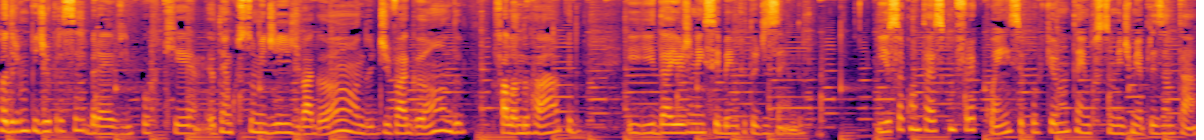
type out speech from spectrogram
Rodrigo me pediu para ser breve, porque eu tenho o costume de ir divagando, divagando, falando rápido, e daí eu já nem sei bem o que eu tô dizendo. E isso acontece com frequência porque eu não tenho o costume de me apresentar.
